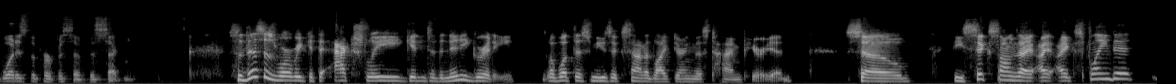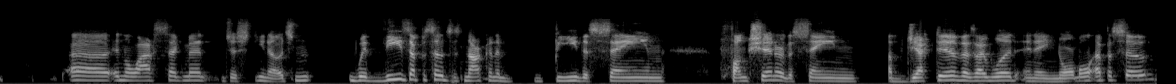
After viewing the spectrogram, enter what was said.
what is the purpose of this segment? So this is where we get to actually get into the nitty gritty of what this music sounded like during this time period. So these six songs, I, I, I explained it uh, in the last segment. Just you know, it's with these episodes, it's not going to be the same function or the same objective as I would in a normal episode.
